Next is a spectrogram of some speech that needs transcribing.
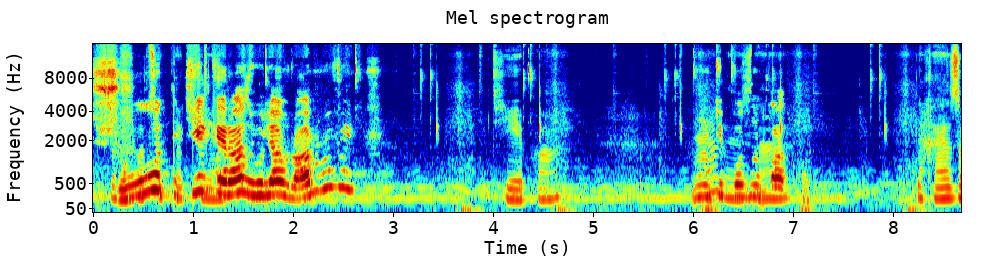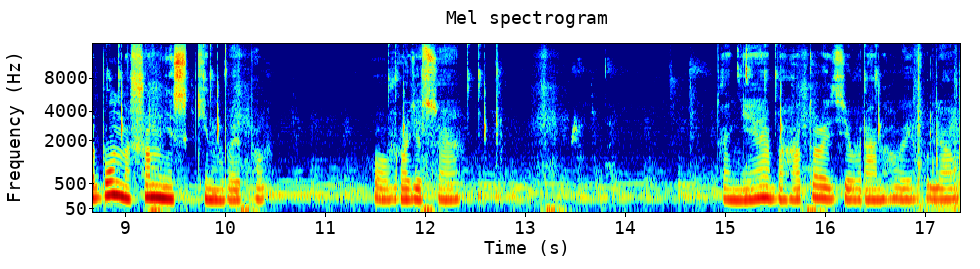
що Ти таке? тільки раз гуляв ранговий? Типа. Ну, Я типу, не одну знаю. катку. Бляха, я забув, на що мені скін випав. О, вроді це. Та ні, багато разів ранговий гуляв.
